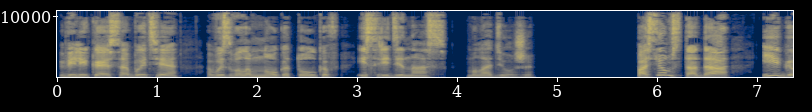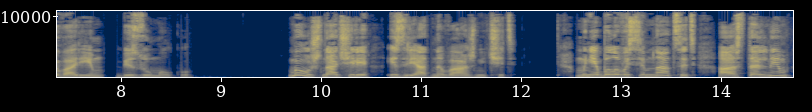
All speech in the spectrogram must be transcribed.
Великое событие вызвало много толков и среди нас, молодежи. Пасем стада и говорим без умолку. Мы уж начали изрядно важничать. Мне было восемнадцать, а остальным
